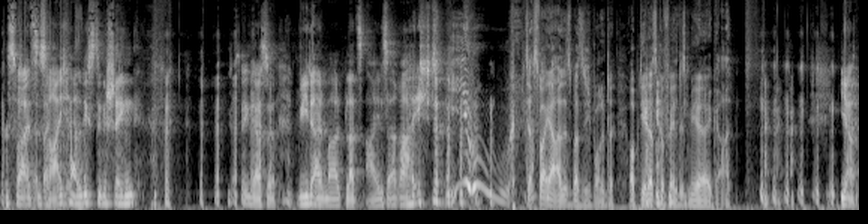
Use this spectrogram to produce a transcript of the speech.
das war jetzt das reichhaltigste Geschenk. Deswegen hast du wieder einmal Platz 1 erreicht. Juhu! Das war ja alles, was ich wollte. Ob dir das gefällt, ist mir egal. ja.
